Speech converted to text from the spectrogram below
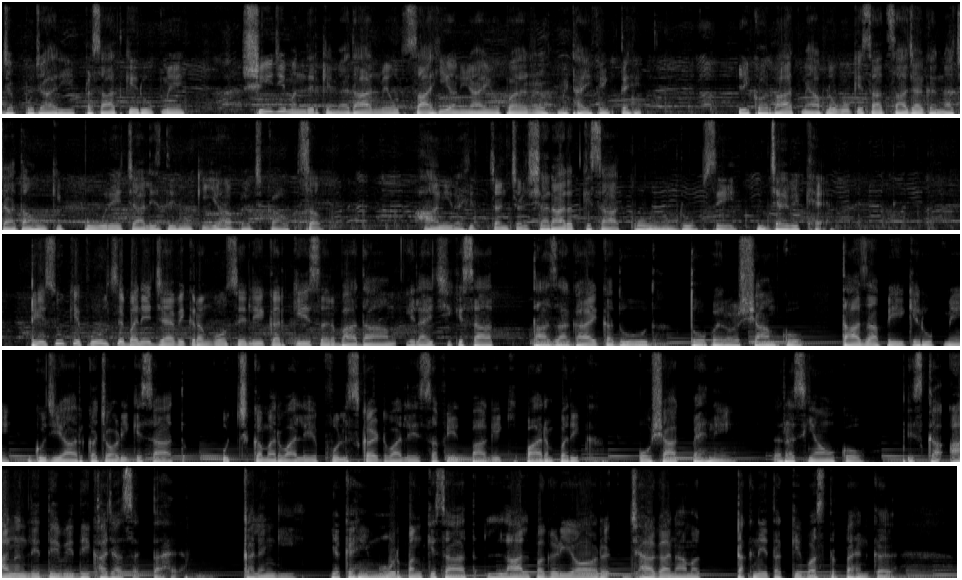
जब पुजारी प्रसाद के रूप में श्री जी मंदिर के मैदान में उत्साही अनुयायियों पर मिठाई फेंकते हैं। एक और बात मैं आप लोगों के साथ साझा करना चाहता हूँ कि पूरे 40 दिनों की यह ब्रज का उत्सव हानि रहित चंचल शरारत के साथ पूर्ण रूप से जैविक है। टेसू के फूल से बने जैविक रंगों से लेकर केसर, बादाम, इलायची के साथ ताज़ा गाय का दूध, दोपहर और शाम को ताज़ा पेय के रूप में गुजिया और कचौड़ी के साथ उच्च कमर वाले, फुल स्कर्ट वाले सफ़ेद बागे की पारंपरिक पोशाक पहने रसियाओं को इसका आनंद लेते हुए देखा जा सकता है। कलंगी या कहीं मोर पंख के साथ लाल पगड़ी और झागा नामक टखने तक के वस्त्र पहनकर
